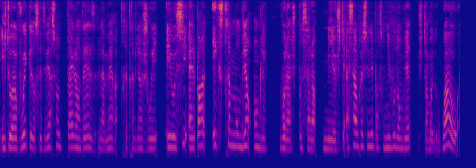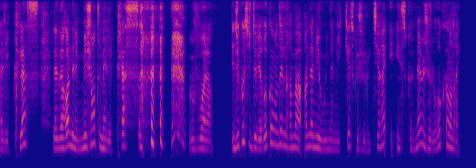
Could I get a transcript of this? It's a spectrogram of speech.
Et je dois avouer que dans cette version thaïlandaise, la mère a très très bien joué. Et aussi, elle parle extrêmement bien anglais. Voilà, je pose ça là. Mais euh, j'étais assez impressionnée par son niveau d'anglais. J'étais en mode waouh, elle est classe. La daronne, elle est méchante, mais elle est classe. voilà. Et du coup, si je devais recommander le drama à un ami ou une amie, qu'est-ce que je lui dirais et est-ce que même je le recommanderais?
